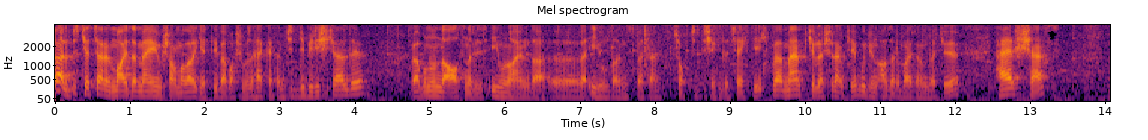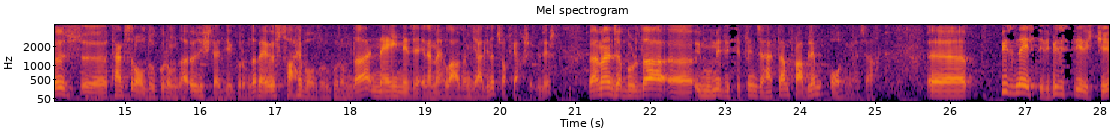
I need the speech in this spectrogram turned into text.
Bəli, biz keçən il mayda müəyyən yumşalmalara getdik və başımıza həqiqətən ciddi bir iş gəldi və bunun da altını biz iyun ayında ə, və iyulda nisbətən çox ciddi şəkildə çəkdik və mən fikirləşirəm ki, bu gün Azərbaycandakı hər şəxs öz ə, təmsil olduğu qurumda, öz işlədiyi qurumda və ya öz sahib olduğu qurumda nəyi necə eləmək lazım gəldiyini çox yaxşı bilir. Və məncə burada ə, ümumi disiplin cəhətdən problem olmayacaq. Ə, biz nə istəyirik? Biz istəyirik ki,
